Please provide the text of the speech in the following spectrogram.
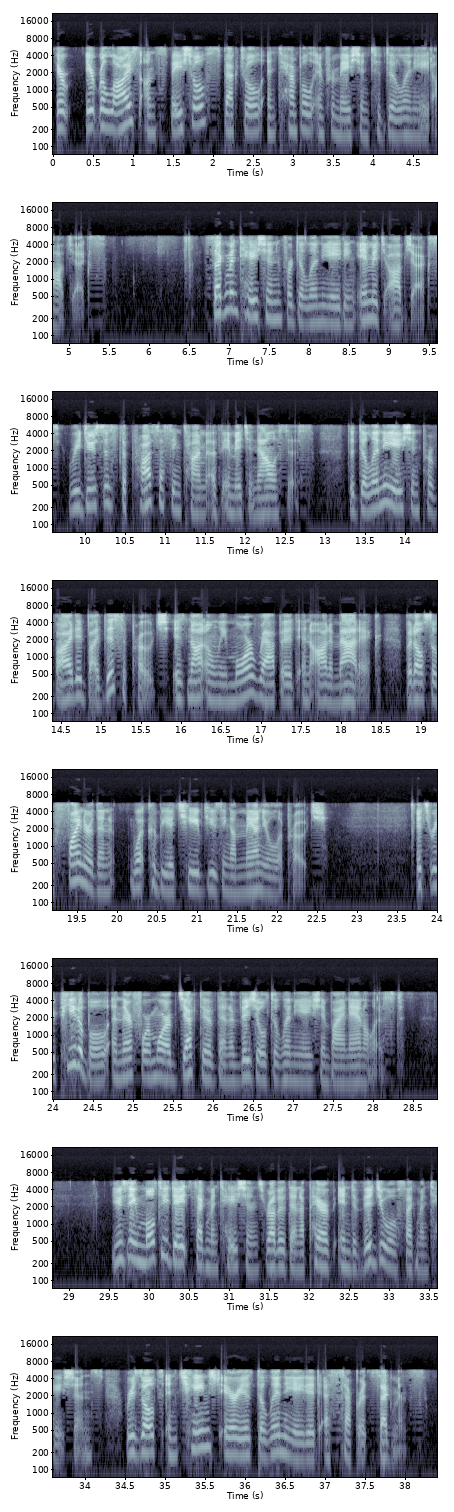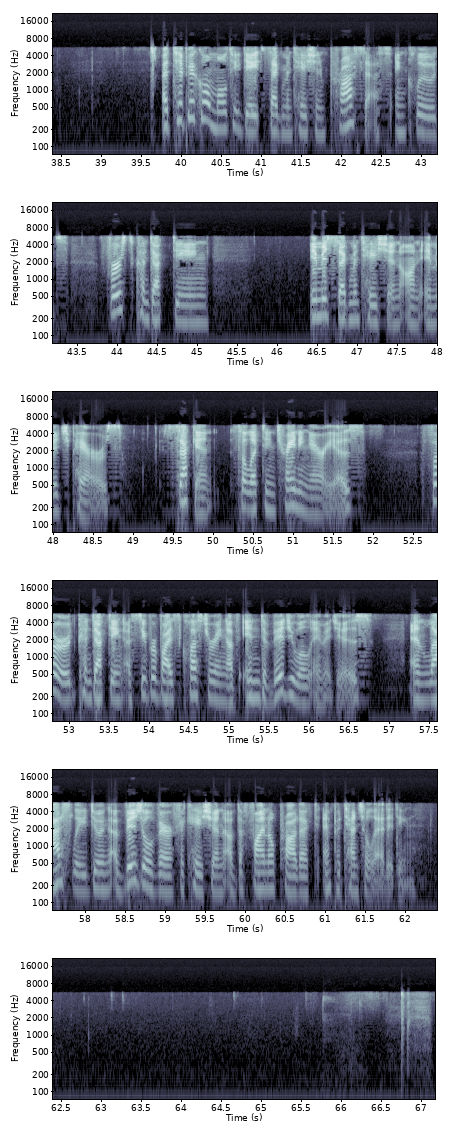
It, it relies on spatial, spectral, and temporal information to delineate objects. Segmentation for delineating image objects reduces the processing time of image analysis. The delineation provided by this approach is not only more rapid and automatic, but also finer than what could be achieved using a manual approach. It's repeatable and therefore more objective than a visual delineation by an analyst. Using multi-date segmentations rather than a pair of individual segmentations results in changed areas delineated as separate segments. A typical multi-date segmentation process includes first conducting image segmentation on image pairs, second, selecting training areas, third, conducting a supervised clustering of individual images, and lastly, doing a visual verification of the final product and potential editing.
